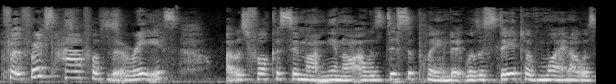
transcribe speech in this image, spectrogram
for the first half of the race I was focusing on you know I was disciplined it was a state of mind I was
